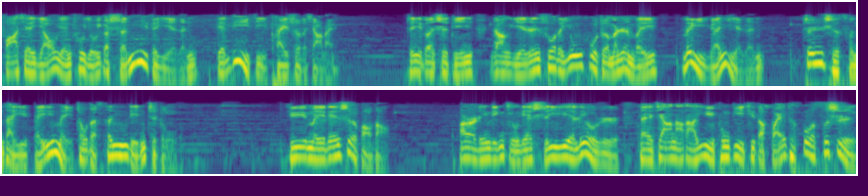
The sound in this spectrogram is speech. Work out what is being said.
发现遥远处有一个神秘的野人，便立即拍摄了下来。这段视频让野人说的拥护者们认为，类猿野人真实存在于北美洲的森林之中。据美联社报道。二零零九年十一月六日，在加拿大育空地区的怀特霍斯市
